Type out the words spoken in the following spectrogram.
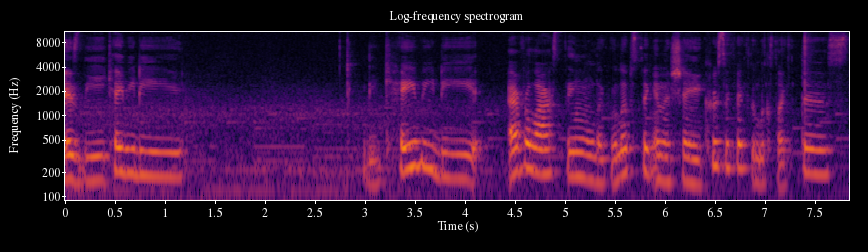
is the KVD the KVD Everlasting Liquid Lipstick in the shade Crucifix. It looks like this.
